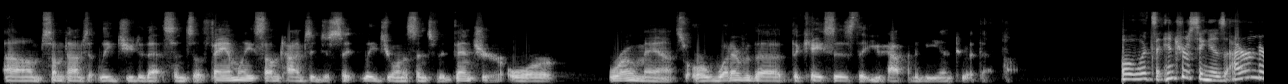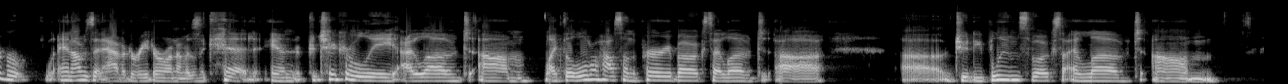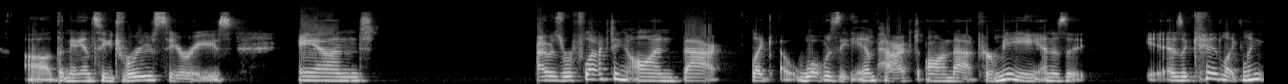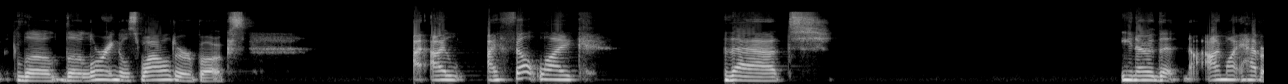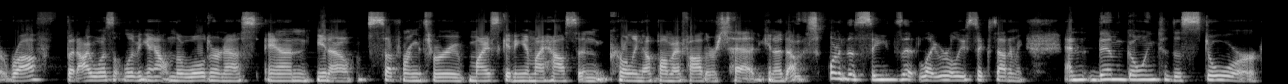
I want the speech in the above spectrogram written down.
Um, sometimes it leads you to that sense of family. Sometimes it just leads you on a sense of adventure or romance or whatever the the case is that you happen to be into at that time. Well, what's interesting is I remember, and I was an avid reader when I was a kid, and particularly I loved um, like the Little House on the Prairie books. I loved uh, uh, Judy Blume's books. I loved um, uh, the Nancy Drew series. And I was reflecting on back, like, what was the impact on that for me? And as a as a kid, like Link, the the Laura Ingalls Wilder books, I, I I felt like that you know, that I might have it rough, but I wasn't living out in the wilderness and, you know, suffering through mice getting in my house and curling up on my father's head. You know, that was one of the scenes that like really sticks out of me. And them going to the store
